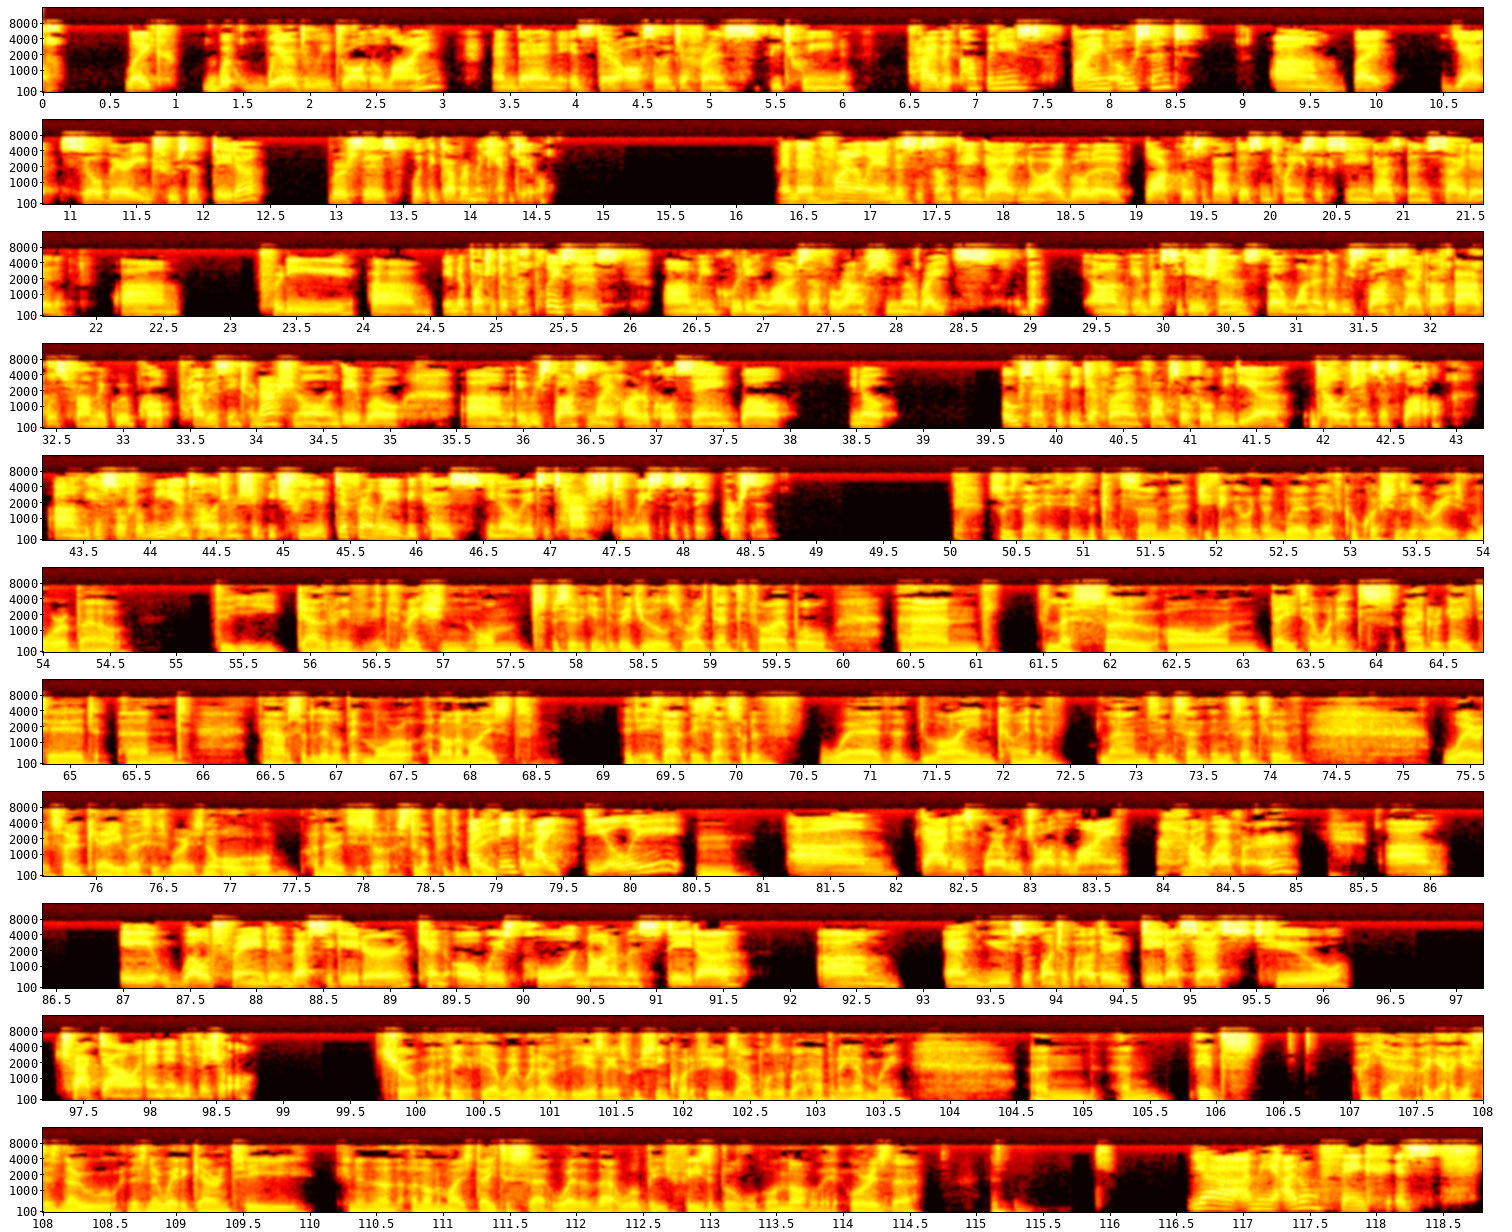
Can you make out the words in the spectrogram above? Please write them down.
Like, wh- where do we draw the line? And then is there also a difference between private companies buying OSINT, um, but yet still very intrusive data versus what the government can do? And then yeah. finally, and this is something that, you know, I wrote a blog post about this in 2016 that has been cited, um, pretty, um, in a bunch of different places, um, including a lot of stuff around human rights, um, investigations. But one of the responses I got back was from a group called Privacy International, and they wrote, um, a response to my article saying, well, you know, OSINT should be different from social media intelligence as well um, because social media intelligence should be treated differently because you know it's attached to a specific person. So is that is, is the concern there? Do you think, and where the ethical questions get raised, more about the gathering of information on specific individuals who are identifiable, and less so on data when it's aggregated and perhaps a little bit more anonymized? Is that is that sort of where the line kind of lands in, sen- in the sense of where it's okay versus where it's not? Or, or I know this is still up for debate. I think but... ideally, mm. um, that is where we draw the line. Right. However, um, a well-trained investigator can always pull anonymous data um, and use a bunch of other data sets to track down an individual. Sure. And I think, yeah, when, when over the years, I guess we've seen quite a few examples of that happening, haven't we? And, and it's, yeah, I, I guess there's no, there's no way to guarantee in an anonymized data set whether that will be feasible or not, or is there? Yeah. I mean, I don't think it's,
